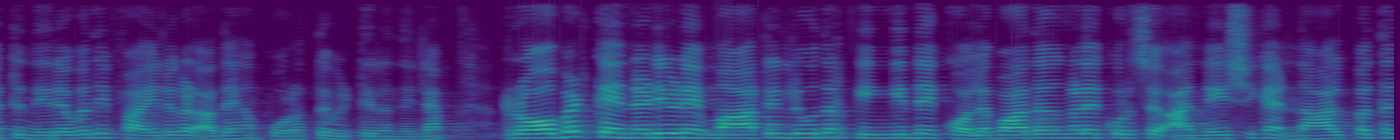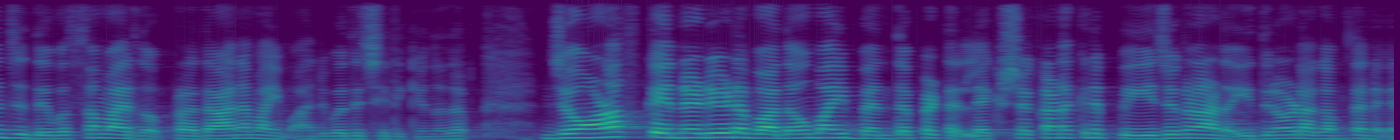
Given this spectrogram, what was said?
മറ്റ് നിരവധി ഫയലുകൾ അദ്ദേഹം പുറത്തുവിട്ടിരുന്നില്ല. റോബർട്ട് കെന്നഡിയുടെ മാർട്ടിൻ ലൂതർ കിങ്ങിന്റെ കൊലപാതകങ്ങളെക്കുറിച്ച് അന്വേഷിക്കാൻ നാൽപ്പത്തഞ്ച് ദിവസമായിരുന്നു പ്രധാനമായും അനുവദിച്ചിരിക്കുന്നത്. ജോൺ ഓഫ് കെന്നഡിയുടെ വധവുമായി ബന്ധപ്പെട്ട് ലക്ഷക്കണക്കിന് പേജുകളാണ് ഇതിനോടകം തന്നെ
